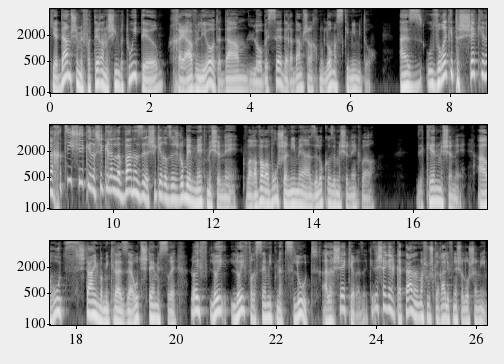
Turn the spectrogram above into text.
כי אדם שמפטר אנשים בטוויטר חייב להיות אדם לא בסדר, אדם שאנחנו לא מסכימים איתו. אז הוא זורק את השקר, החצי שקר, השקר הלבן הזה, השקר הזה שלא באמת משנה. כבר עבר, עברו שנים מאז, זה לא כזה משנה כבר. זה כן משנה. הערוץ 2 במקרה הזה, ערוץ 12, לא, לא, לא יפרסם התנצלות על השקר הזה, כי זה שקר קטן על משהו שקרה לפני שלוש שנים.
